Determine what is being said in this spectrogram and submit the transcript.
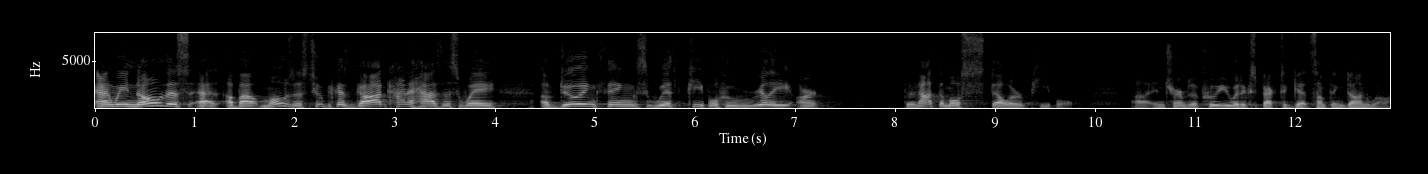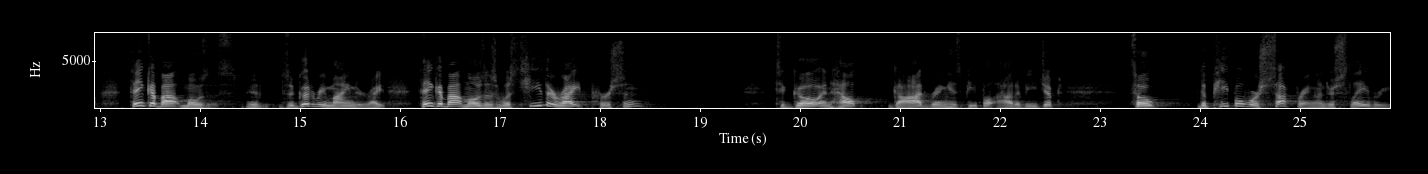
And we know this at, about Moses too because God kind of has this way of doing things with people who really aren't they're not the most stellar people uh, in terms of who you would expect to get something done well. Think about Moses. It's a good reminder, right? Think about Moses. Was he the right person to go and help God bring his people out of Egypt? So the people were suffering under slavery.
